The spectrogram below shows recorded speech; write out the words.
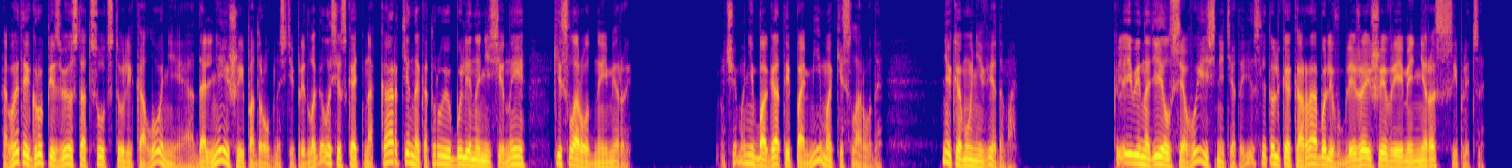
В этой группе звезд отсутствовали колонии, а дальнейшие подробности предлагалось искать на карте, на которую были нанесены кислородные миры. Чем они богаты помимо кислорода, никому не ведомо. Кливи надеялся выяснить это, если только корабль в ближайшее время не рассыплется.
